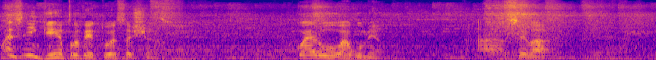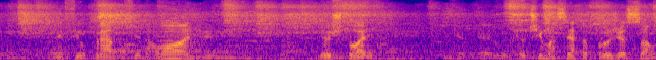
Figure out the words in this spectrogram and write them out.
mas ninguém aproveitou essa chance. Qual era o argumento? Ah, sei lá, é, infiltrado não sei da onde, meu histórico. Eu, eu, eu, tinha uma certa projeção,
